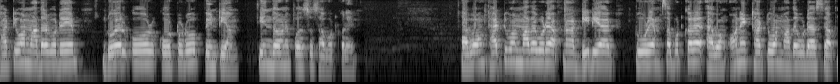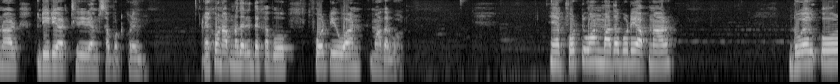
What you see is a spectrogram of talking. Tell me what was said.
থার্টি ওয়ান মাদারবোর্ডে ডোয়েল কোর কোটোরো পেন্টিয়াম, তিন ধরনের প্রসেসর সাপোর্ট করে। এবং থার্টি ওয়ান মাদারবোর্ডে আপনার ডিডিআর টু র্যাম সাপোর্ট করে এবং অনেক থার্টি ওয়ান মাদারবোর্ডে আছে আপনার ডিডিআর থ্রি র্যাম সাপোর্ট করে। এখন আপনাদের দেখাবো ফোরটি ওয়ান মাদারবোর্ড। হ্যাঁ ফোরটি ওয়ান মাদারবোর্ডে আপনার ডোয়েল কোর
